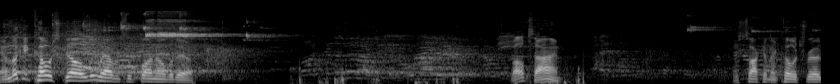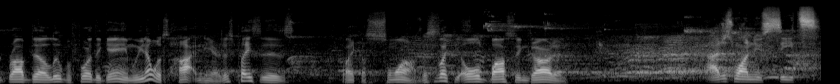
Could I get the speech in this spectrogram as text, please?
And look at Coach Del Lou having some fun over there. Well time. I was talking to Coach Rob Del Lou before the game. We know it's hot in here. This place is like a swamp. This is like the old Boston Garden. I just want new seats.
